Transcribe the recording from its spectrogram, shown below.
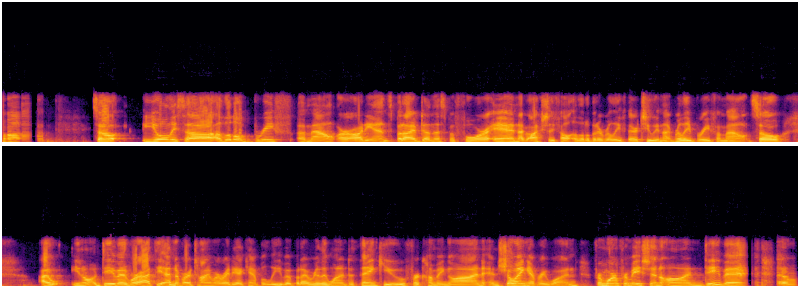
Well, so you only saw a little brief amount, our audience, but I've done this before and I've actually felt a little bit of relief there too in that really brief amount. So I, you know, David, we're at the end of our time already. I can't believe it, but I really wanted to thank you for coming on and showing everyone. For more information on David, for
